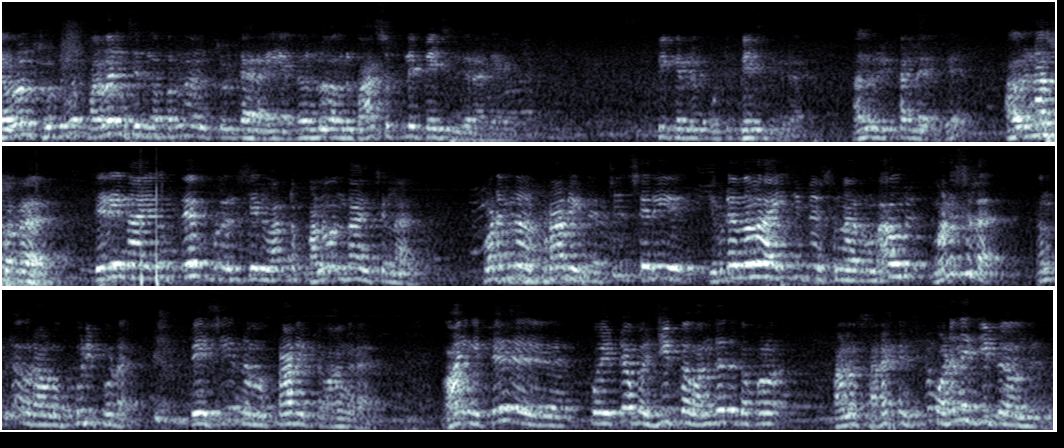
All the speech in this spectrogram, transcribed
எவ்வளோன்னு சொல்லுங்க. பணம் அனுப்பிச்சதுக்கு அப்புறம் தான் அனுப்பிச்சு சொல்லிட்டாரு ஐயா அவர் வாட்ஸ்அப்லேயே பேசிக்கிறாரு ஸ்பீக்கர்ல போட்டு பேசிக்கிறாரு அது ரெக்கார்டில் இருக்கு. அவர் என்ன சொல்கிறார் சரி நான் எதுவும் ஃபேஸ்புக்கில் சரி வரட்ட பணம் தான் அனுப்பிச்சிடல உடனே நான் ப்ராடக்ட் வச்சு சரி இப்படி இருந்தாலும் ஐடி பேசினார் அவர் மனசில் வந்து அவர் அவ்வளோ குறிப்போட பேசி நம்ம ப்ராடக்ட் வாங்குறாரு. வாங்கிட்டு போயிட்டு அப்போ ஜிபே வந்ததுக்கப்புறம் பணம் சரக்கு வச்சுட்டு உடனே ஜிபே வந்துடுது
